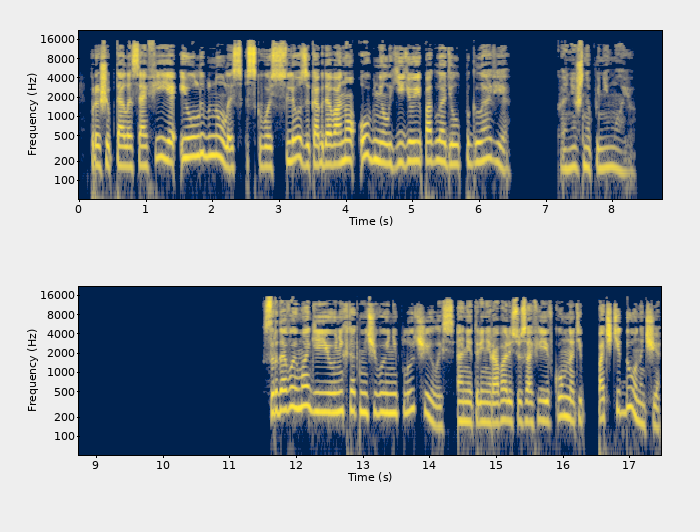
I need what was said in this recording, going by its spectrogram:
— прошептала София и улыбнулась сквозь слезы, когда Вано обнял ее и погладил по голове. «Конечно, понимаю». С родовой магией у них так ничего и не получилось. Они тренировались у Софии в комнате почти до ночи.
